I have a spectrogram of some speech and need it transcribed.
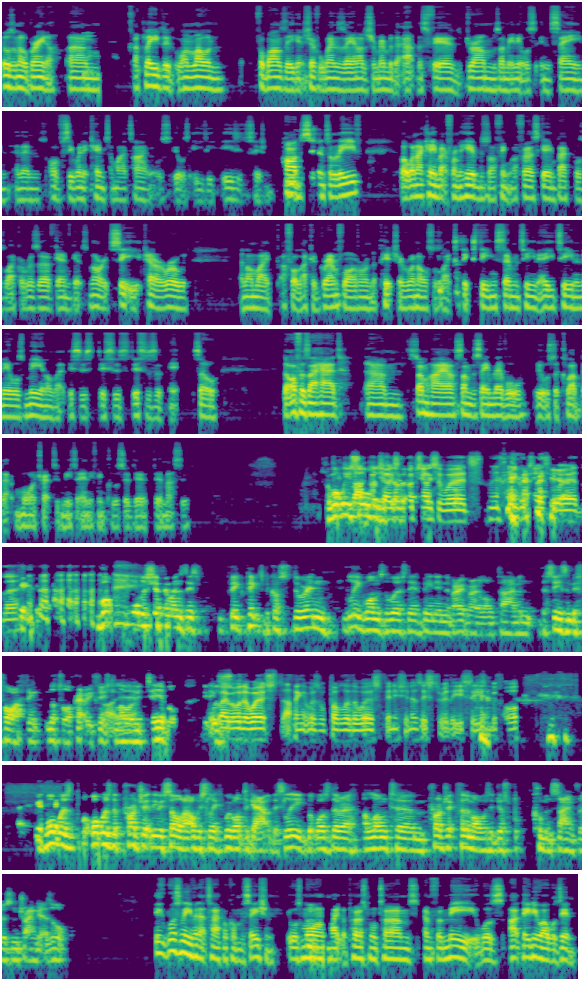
it was a no-brainer. Um, I played it on loan for Barnsley against Sheffield Wednesday, and I just remember the atmosphere, the drums. I mean, it was insane. And then, obviously, when it came to my time, it was it was easy, easy decision. Hard mm. decision to leave. But when I came back from Hibs, I think my first game back was like a reserve game against Norwich City at Carrow Road. And I'm like, I felt like a grandfather on the pitch. Everyone else was like 16, 17, 18, and there was me. And I'm like, this is, this is, this isn't it. So the offers I had, um, some higher, some the same level. It was the club that more attracted me to anything because I said they're, they're massive. And what were you Right, sold good, choice, good choice of words. good choice of word there. what were you sold Sheffield Wednesday's big picture? Because they were in League One's the worst they've been in a very, very long time. And the season before, I think Nuttall correct me, finished Oh, lower yeah. mid table. It It was, were the worst. I think it was probably the worst finish in his history the season before. What was what was the project that you sold? Obviously, we want to get out of this league, but was there a, a long term project for them, or was it just come and sign for us and try and get us up? it wasn't even that type of conversation. It was more mm. on like the personal terms, and for me, it was I, they knew I was in.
